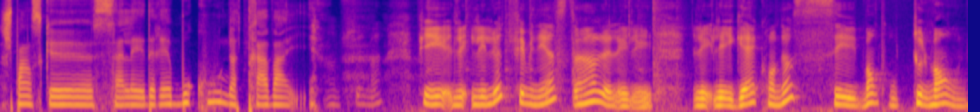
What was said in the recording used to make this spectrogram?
je pense que ça l'aiderait beaucoup notre travail. Absolument. Puis les, luttes féministes, hein, les, gains qu'on a, c'est bon pour tout le monde.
